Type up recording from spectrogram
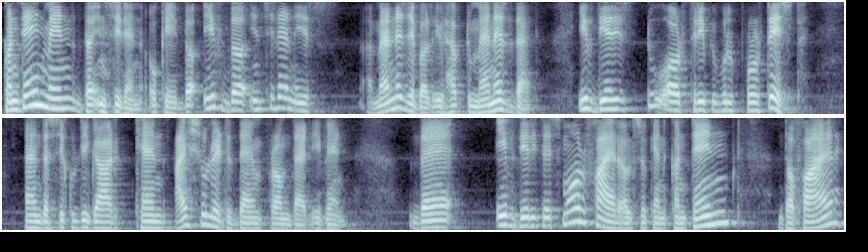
Containment the incident. Okay the if the incident is manageable you have to manage that. If there is two or three people protest and the security guard can isolate them from that event. The, if there is a small fire also can contain the fire,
